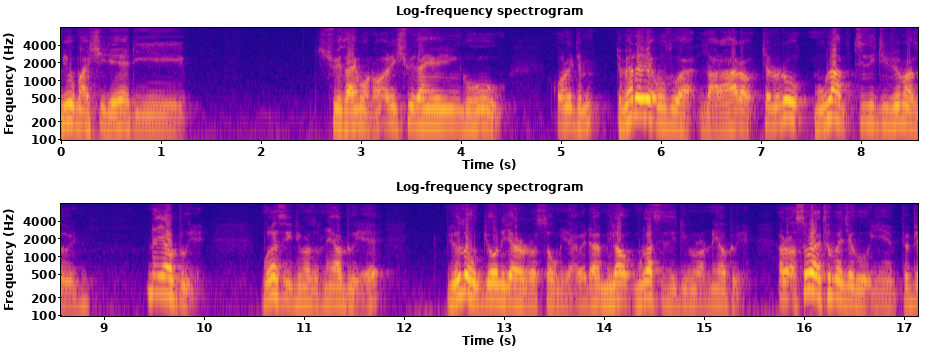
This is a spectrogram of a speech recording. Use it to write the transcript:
မြို့မှာရှိတဲ့ဒီရွှေဆိုင်ပေါ့နော်အဲ့ဒီရွှေဆိုင်ကိုကောင်းနေဓမြတ်တဲ့အုပ်စုကလာတာကတော့ကျွန်တော်တို့မူလ CCTV တွေမှာဆိုရင်နှစ်ယောက်တွေ့တယ်မူလ CCTV မှာဆိုနှစ်ယောက်တွေ့တယ်မျိုးစုံပြောနေကြတော့စုံနေတာပဲဒါပေမဲ့မူလမူလ CCTV မှာတော့နှစ်ယောက်တွေ့တယ်အဲ့တော့အစိုးရထုတ်ပြန်ချက်ကိုအရင်ပြောပြ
